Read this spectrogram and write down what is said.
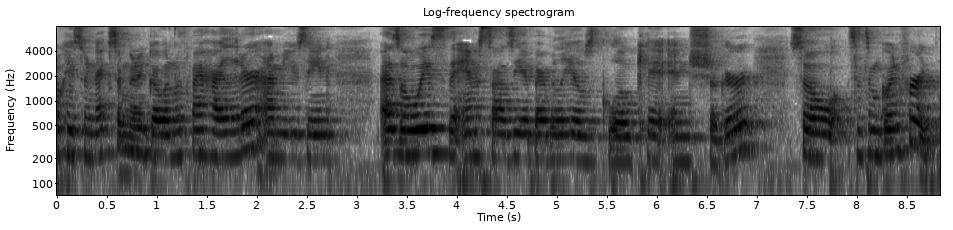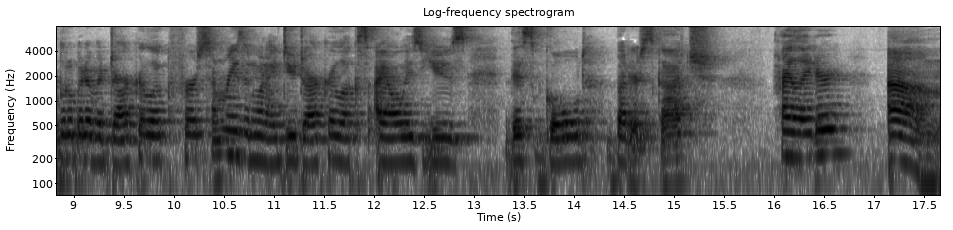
Okay, so next I'm gonna go in with my highlighter. I'm using, as always, the Anastasia Beverly Hills Glow Kit in Sugar. So since I'm going for a little bit of a darker look, for some reason when I do darker looks, I always use this gold butterscotch highlighter. Um,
